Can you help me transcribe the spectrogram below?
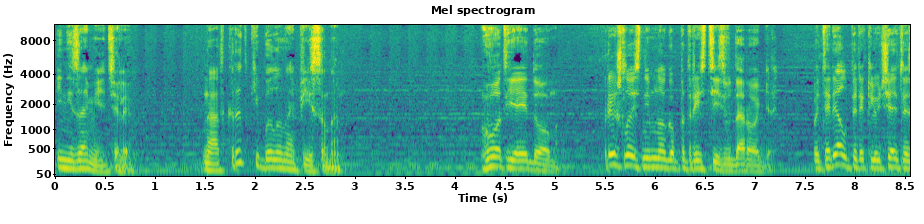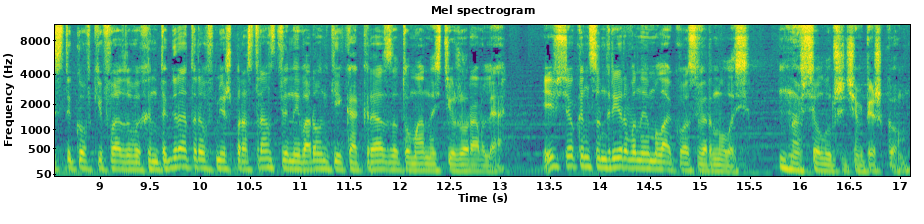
и не заметили. На открытке было написано «Вот я и дома. Пришлось немного потрястись в дороге. Потерял переключатель стыковки фазовых интеграторов в межпространственной воронке как раз за туманностью журавля. И все концентрированное молоко свернулось. Но все лучше, чем пешком.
